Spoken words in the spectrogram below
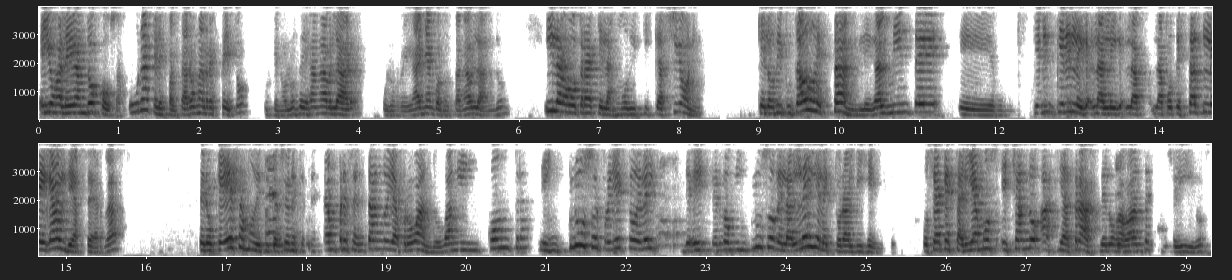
Ellos alegan dos cosas. Una, que les faltaron al respeto, porque no los dejan hablar o los regañan cuando están hablando. Y la otra, que las modificaciones, que los diputados están legalmente, eh, tienen, tienen la, la, potestad legal de hacerlas, pero que esas modificaciones que se están presentando y aprobando van en contra de incluso el proyecto de ley, de, perdón, incluso de la ley electoral vigente. O sea que estaríamos echando hacia atrás de los avances conseguidos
